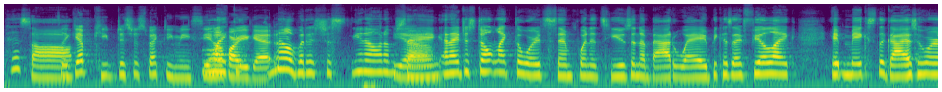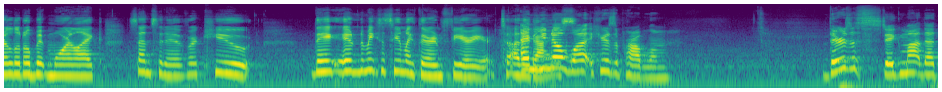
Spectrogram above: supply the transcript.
piss off. It's like, yep, keep disrespecting me. See how far you get. No, but it's just you know what I'm Yeah. saying. And I just don't like the word simp when it's used in a bad way because I feel like it makes the guys who are a little bit more like sensitive or cute. They it makes it seem like they're inferior to other and guys. And you know what? Here's a problem. There's a stigma that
